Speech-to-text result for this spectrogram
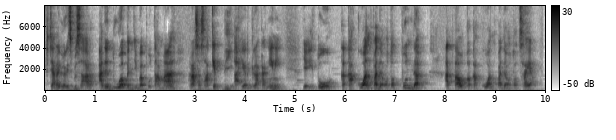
secara garis besar ada dua penyebab utama rasa sakit di akhir gerakan ini, yaitu kekakuan pada otot pundak atau kekakuan pada otot sayap.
